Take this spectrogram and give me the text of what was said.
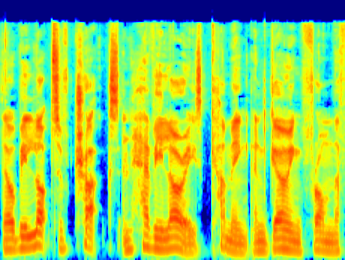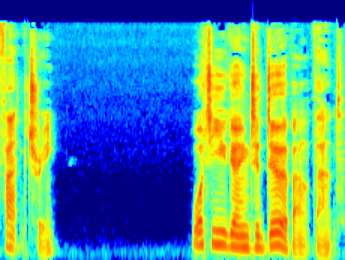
There will be lots of trucks and heavy lorries coming and going from the factory. What are you going to do about that?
